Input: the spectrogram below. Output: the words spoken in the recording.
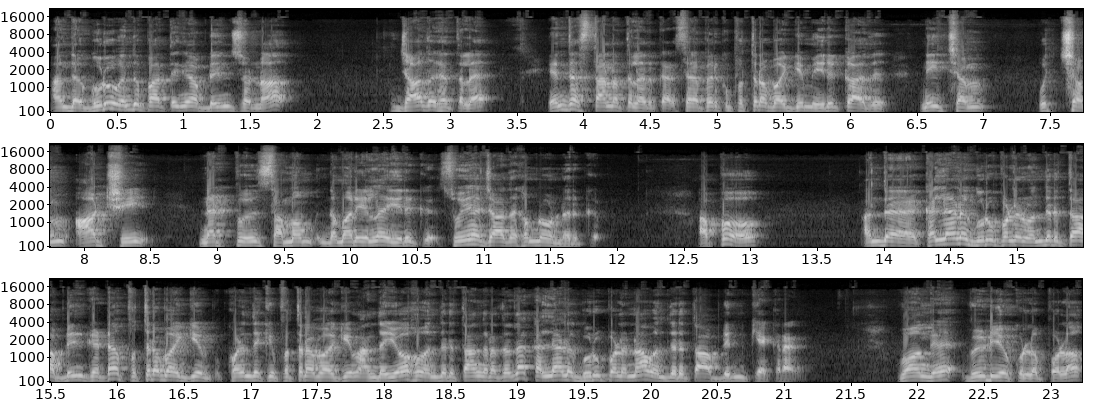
அந்த குரு வந்து பார்த்தீங்க அப்படின்னு சொன்னால் ஜாதகத்தில் எந்த ஸ்தானத்தில் இருக்கார்? சில பேருக்கு புத்திர பாக்கியம் இருக்காது. நீச்சம் உச்சம் ஆட்சி நட்பு சமம் இந்த மாதிரியெல்லாம் இருக்குது சுய ஜாதகம்னு ஒன்று இருக்குது அப்போது அந்த கல்யாண குரு பலன் வந்துருத்தா அப்படின்னு கேட்டால் புத்திரபாக்கியம் குழந்தைக்கு புத்திரபாக்கியம் அந்த யோகம் வந்துருத்தாங்கிறத தான் கல்யாண குரு பலனாக வந்துருத்தா அப்படின்னு கேட்குறாங்க வாங்க வீடியோக்குள்ளே போகலாம்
